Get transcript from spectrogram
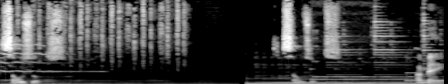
são os outros. São os outros. Amém?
